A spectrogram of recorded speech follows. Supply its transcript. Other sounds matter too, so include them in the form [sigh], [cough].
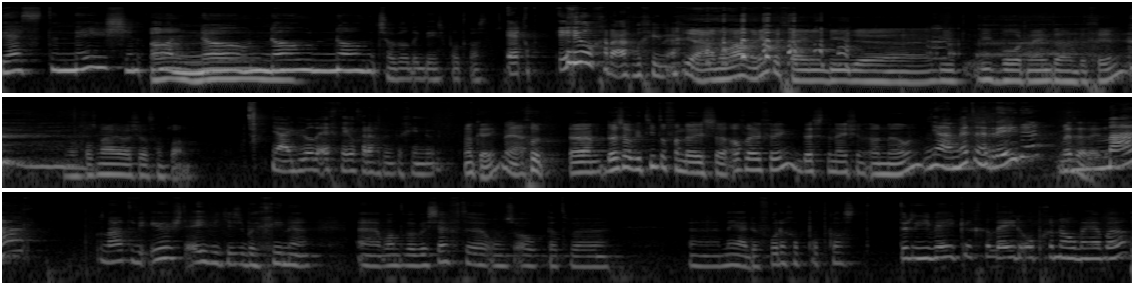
Destination unknown, no, no. Zo wilde ik deze podcast echt heel graag beginnen. Ja, normaal ben ik degene die, de, die, het, die het woord neemt aan het begin. Maar volgens mij was je wat van plan. Ja, ik wilde echt heel graag dit begin doen. Oké, nou ja, goed. Ehm, dat is ook de titel van deze aflevering. Destination Unknown. Ja, met een reden. Met een reden. Maar laten we eerst eventjes beginnen. eh, want we beseften ons ook dat we eh, nou ja, de vorige podcast drie weken geleden opgenomen hebben.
